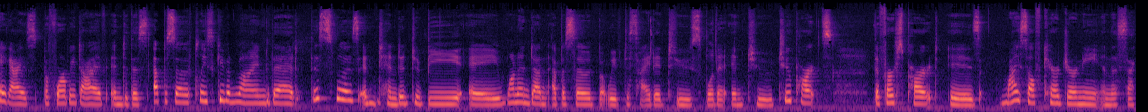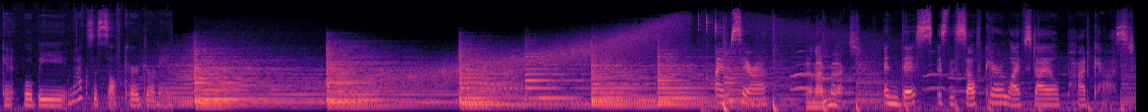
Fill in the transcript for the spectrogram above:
Hey guys, before we dive into this episode, please keep in mind that this was intended to be a one and done episode, but we've decided to split it into two parts. The first part is my self care journey, and the second will be Max's self care journey. I'm Sarah. And I'm Max. And this is the Self Care Lifestyle Podcast.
